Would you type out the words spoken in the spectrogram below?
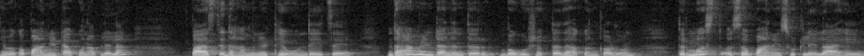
हे बघा पाणी टाकून आपल्याला पाच ते दहा मिनिट ठेवून द्यायचं आहे दहा मिनटानंतर बघू शकता झाकण काढून. तर मस्त असं पाणी सुटलेलं आहे.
